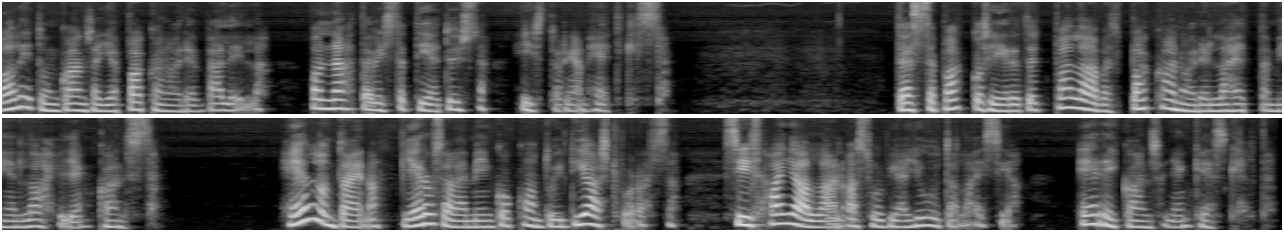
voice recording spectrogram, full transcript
valitun kansan ja pakanoiden välillä on nähtävissä tietyissä historian hetkissä. Tässä pakkosiirretyt palaavat pakanoiden lähettämien lahjojen kanssa. Helluntaina Jerusalemiin kokoontui diasporassa, siis hajallaan asuvia juutalaisia, eri kansojen keskeltä.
